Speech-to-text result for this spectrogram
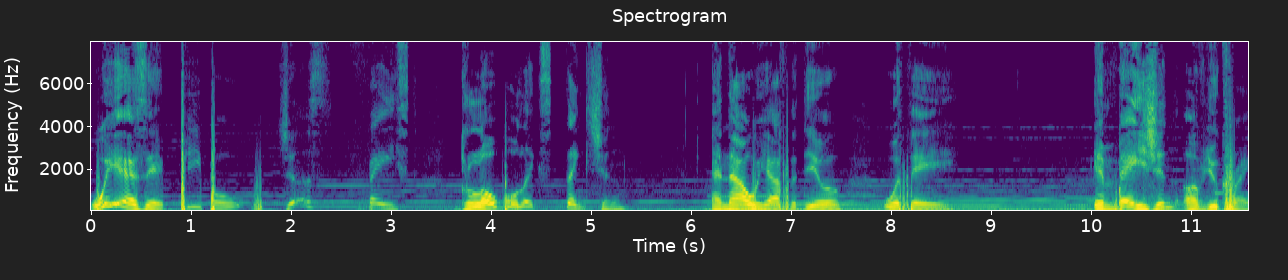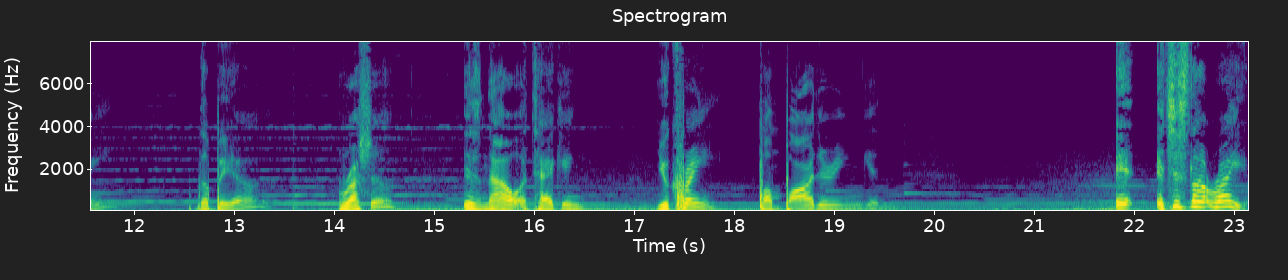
We as a people just faced global extinction, and now we have to deal with a invasion of Ukraine. The bear, Russia, is now attacking Ukraine bombarding and it it's just not right.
